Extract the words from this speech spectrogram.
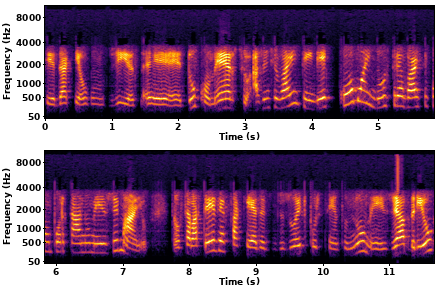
ter daqui a alguns dias é, do comércio, a gente vai entender como a indústria vai se comportar no mês de maio. Então, se ela teve essa queda de 18% no mês de abril,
